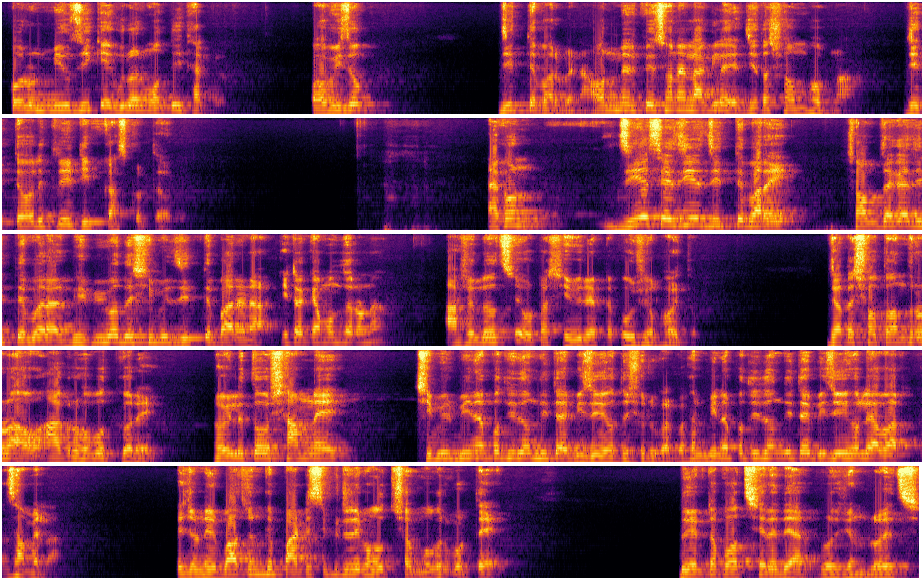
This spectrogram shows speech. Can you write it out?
করুন মিউজিক এগুলোর মধ্যেই থাকবে। অভিযোগ, জিততে পারবে না। অন্যের পেছনে লাগলে যেটা সম্ভব না। জিততে হলে ক্রিয়েটিভ কাজ করতে হবে। এখন জিএস এজিএস জিততে পারে, সব জায়গায় জিততে পারে আর ভিপি পদে শিবির জিততে পারে না, এটা কেমন জানো না? আসলে হচ্ছে ওটা শিবির একটা কৌশল হয়তো। যাতে স্বতন্ত্ররাও আগ্রহ বোধ করে, নইলে তো সামনে শিবির বিনা প্রতিদ্বন্দ্বিতায় বিজয়ী হতে শুরু করবে। এখন বিনা প্রতিদ্বন্দ্বিতায় বিজয়ী হলে আবার ঝামেলা। এই জন্য নির্বাচনকে পার্টিসিপেটরি এবং উৎসব মুখর করতে দু একটা পথ ছেড়ে দেওয়ার প্রয়োজন রয়েছে।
